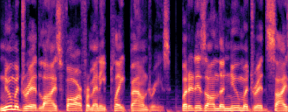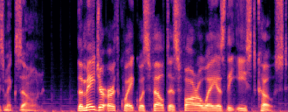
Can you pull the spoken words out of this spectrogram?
New Madrid lies far from any plate boundaries, but it is on the New Madrid seismic zone. The major earthquake was felt as far away as the East Coast.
